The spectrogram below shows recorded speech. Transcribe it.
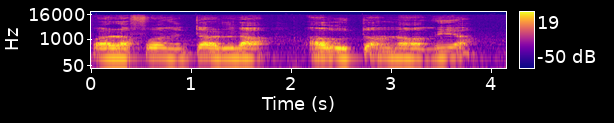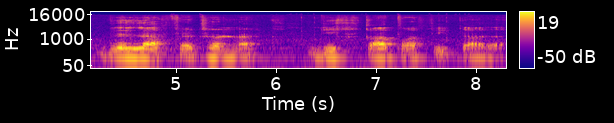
para fomentar la autonomía de las personas discapacitadas.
